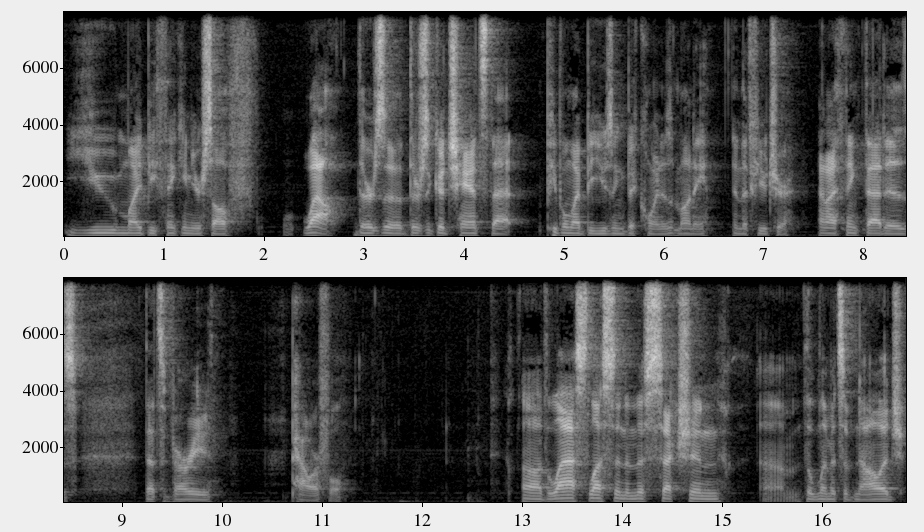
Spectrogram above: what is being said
you might be thinking to yourself wow, there's a there's a good chance that people might be using Bitcoin as money in the future, and I think that is that's very powerful. Uh, the last lesson in this section, um, the limits of knowledge.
